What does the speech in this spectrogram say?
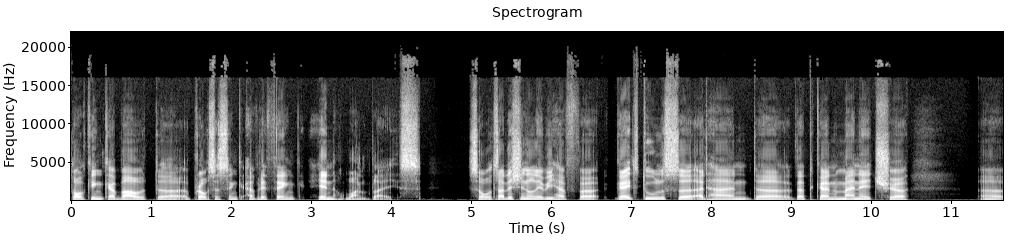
talking about uh, processing everything in one place. So traditionally, we have uh, great tools uh, at hand uh, that can manage uh, uh,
